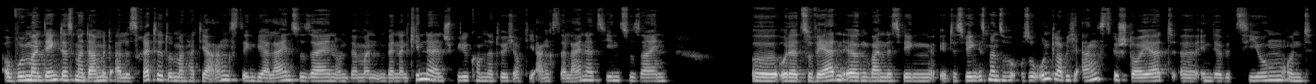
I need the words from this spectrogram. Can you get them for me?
obwohl man denkt, dass man damit alles rettet und man hat ja Angst, irgendwie allein zu sein. Und wenn man, wenn dann Kinder ins Spiel kommen, natürlich auch die Angst, alleinerziehend zu sein äh, oder zu werden irgendwann. Deswegen, deswegen ist man so, so unglaublich angstgesteuert äh, in der Beziehung und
